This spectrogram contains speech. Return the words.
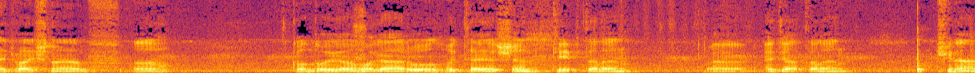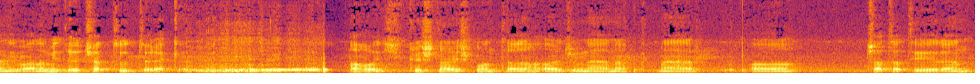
Egy Vajsnáv gondolja magáról, hogy teljesen képtelen egyáltalán csinálni valamit, ő csak tud törekedni. Ahogy Krishna is mondta Arjunának már a csatatéren,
